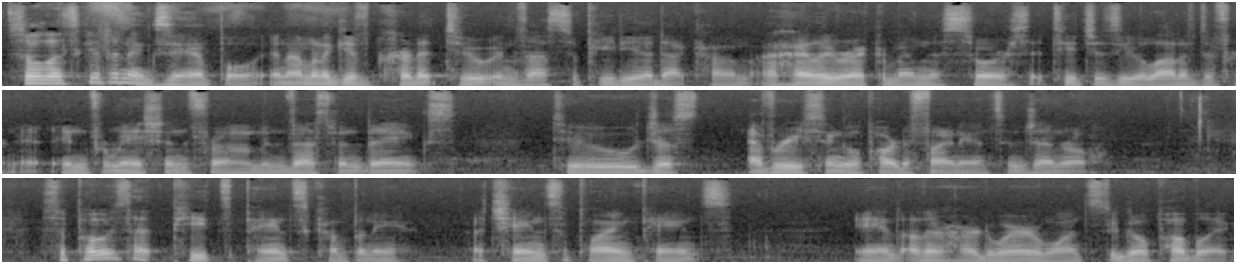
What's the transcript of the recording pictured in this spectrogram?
So let's give an example, and I'm going to give credit to Investopedia.com. I highly recommend this source. It teaches you a lot of different information from investment banks to just every single part of finance in general. Suppose that Pete's Paints Company, a chain supplying paints and other hardware, wants to go public.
